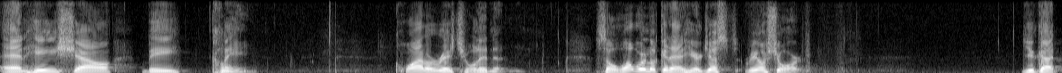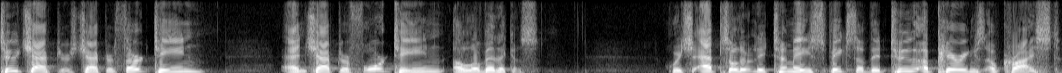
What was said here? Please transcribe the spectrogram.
and he shall be clean. Quite a ritual, isn't it? So, what we're looking at here, just real short, you got two chapters, chapter 13 and chapter 14 of Leviticus, which absolutely to me speaks of the two appearings of Christ.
